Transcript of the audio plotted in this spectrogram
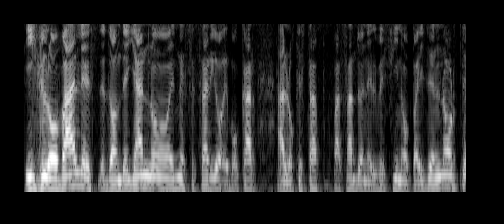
y globales, donde ya no es necesario evocar a lo que está pasando en el vecino país del norte,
